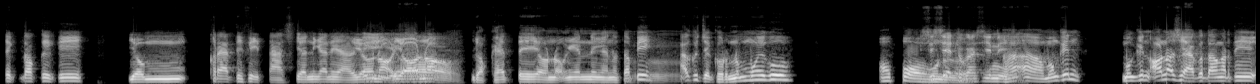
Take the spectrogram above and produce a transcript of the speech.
TikTok iki ya m- kreativitas ya kan ya. Ya ono Iya. ya ono jogete, ono ngene ngono. Tapi Mm. aku cek gur nemu iku opo sisi edukasi nih. Heeh, mungkin mungkin ono sih aku tau ngerti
